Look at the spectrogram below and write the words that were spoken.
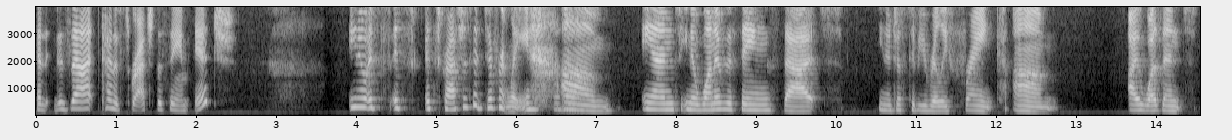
And does that kind of scratch the same itch? You know, it's it's it scratches it differently. Uh-huh. Um, and you know, one of the things that you know, just to be really frank, um, I wasn't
